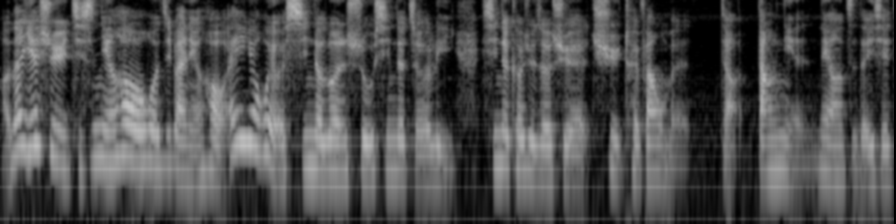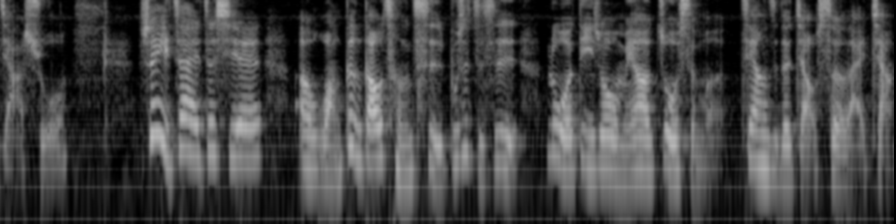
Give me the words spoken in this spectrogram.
好，那也许几十年后或几百年后，哎，又会有新的论述、新的哲理、新的科学哲学去推翻我们叫当年那样子的一些假说。所以在这些。呃，往更高层次，不是只是落地说我们要做什么这样子的角色来讲，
